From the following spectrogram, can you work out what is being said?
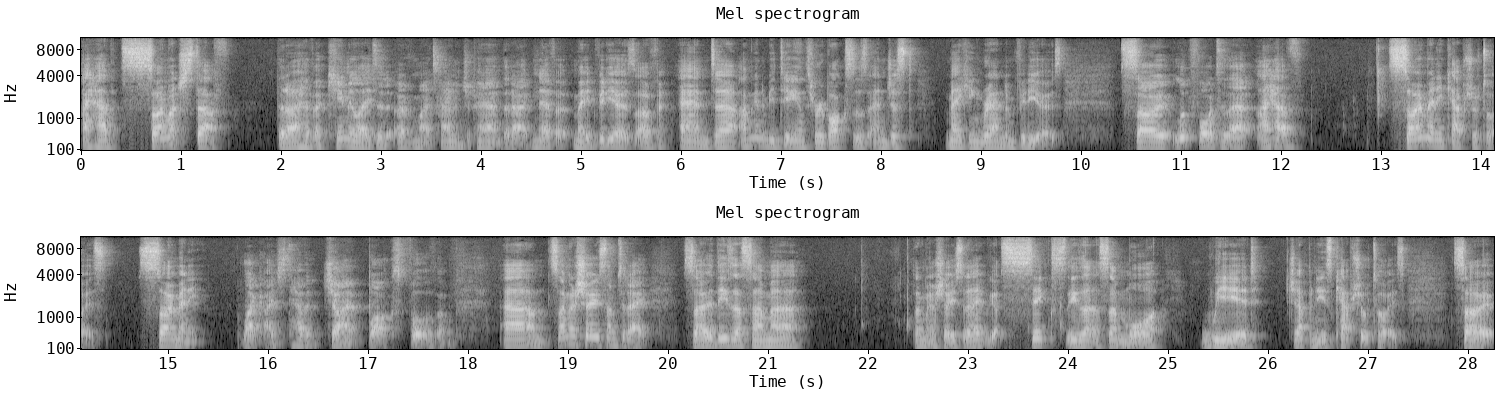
I have so much stuff that I have accumulated over my time in Japan that I've never made videos of, and uh, I'm going to be digging through boxes and just making random videos. So look forward to that. I have so many capsule toys, so many. Like I just have a giant box full of them. Um, so I'm going to show you some today. So these are some. Uh, I'm going to show you today. We've got six. These are some more weird Japanese capsule toys. So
